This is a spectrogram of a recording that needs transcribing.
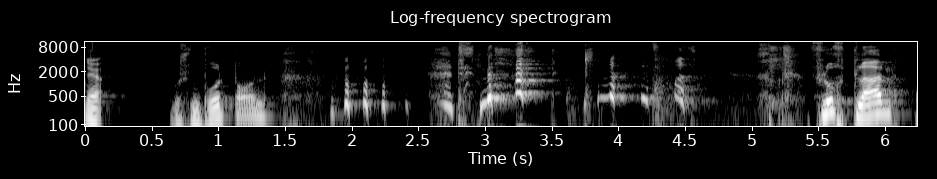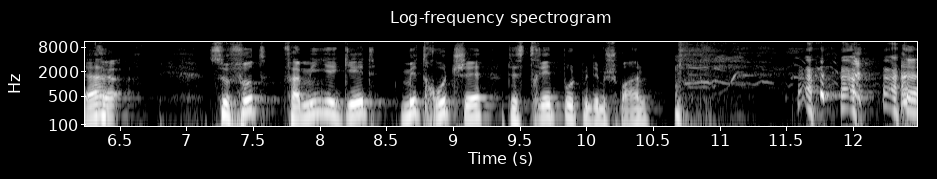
Ja. Musst ein Boot bauen. Fluchtplan, ja. Ja. Zu viert, Familie geht mit Rutsche, das Tretboot mit dem Schwan.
